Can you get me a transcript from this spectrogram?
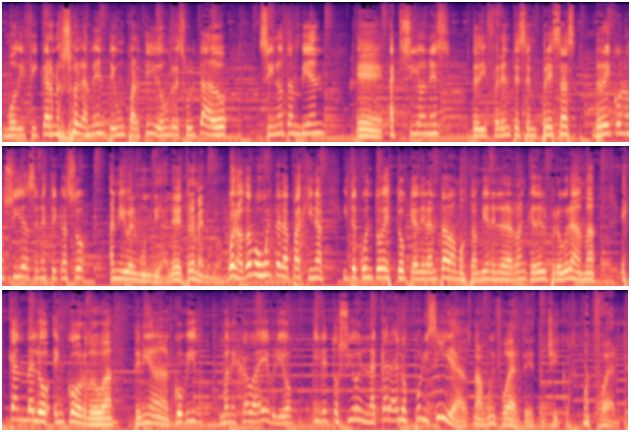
modificar no solamente un partido, un resultado, sino también eh, acciones de diferentes empresas reconocidas en este caso a nivel mundial. ¿eh? Tremendo. Bueno, damos vuelta a la página y te cuento esto que adelantábamos también en el arranque del programa. Escándalo en Córdoba. Tenía COVID, manejaba ebrio y le tosió en la cara a los policías. No, muy fuerte esto, chicos, muy fuerte.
